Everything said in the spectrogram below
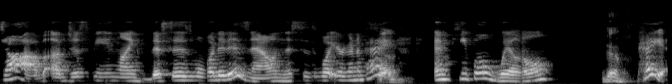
job of just being like, this is what it is now, and this is what you're going to pay, yeah. and people will yeah pay it.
